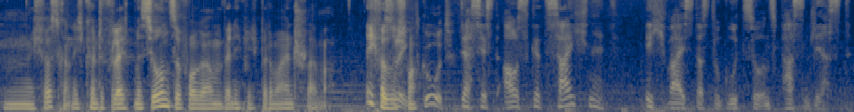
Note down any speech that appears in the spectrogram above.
Hm, ich weiß gar nicht. Ich könnte vielleicht Missionen zur Folge haben, wenn ich mich bei dem einschleime. Ich versuch's mal. Klingt gut. Das ist ausgezeichnet. Ich weiß, dass du gut zu uns passen wirst.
